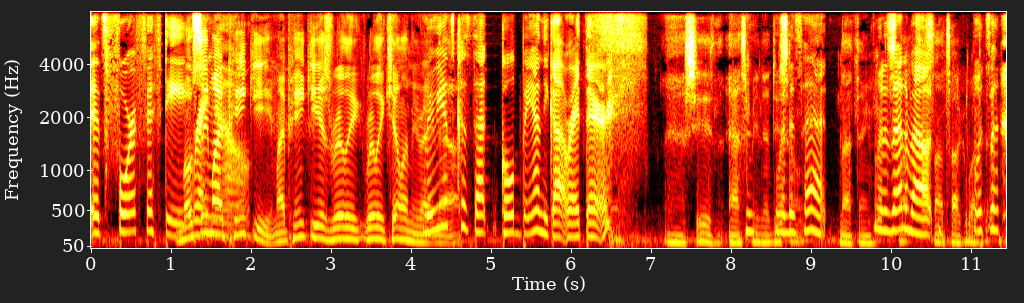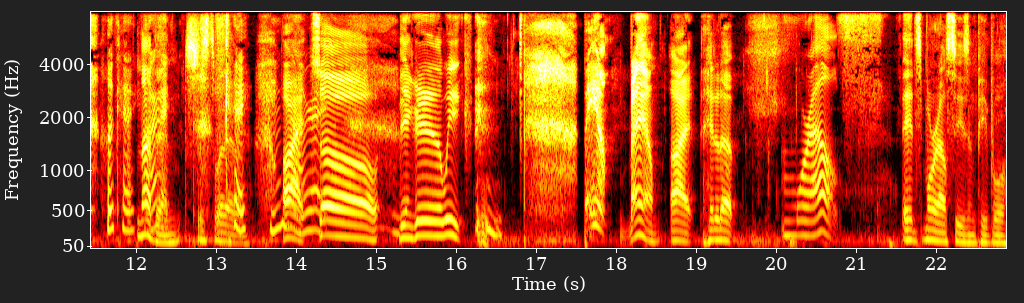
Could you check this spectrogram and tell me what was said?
It's four fifty. Mostly right my now. pinky. My pinky is really, really killing me right Maybe now. Maybe it's because that gold band you got right there. Yeah, she asked me to do something. What is that? Nothing. What is Let's that not- about? Let's not talk about What's it. that? Okay, all Nothing. right. It's just whatever. Okay. All Mm, right. all right. So the ingredient of the week. Bam, Bam. All right. Hit it up. Morels. It's morel season, people.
